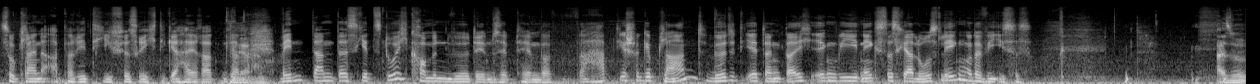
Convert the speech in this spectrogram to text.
So kleine Aperitif fürs richtige Heiraten kann. Ja. Wenn dann das jetzt durchkommen würde im September, habt ihr schon geplant? Würdet ihr dann gleich irgendwie nächstes Jahr loslegen oder wie ist es? Also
